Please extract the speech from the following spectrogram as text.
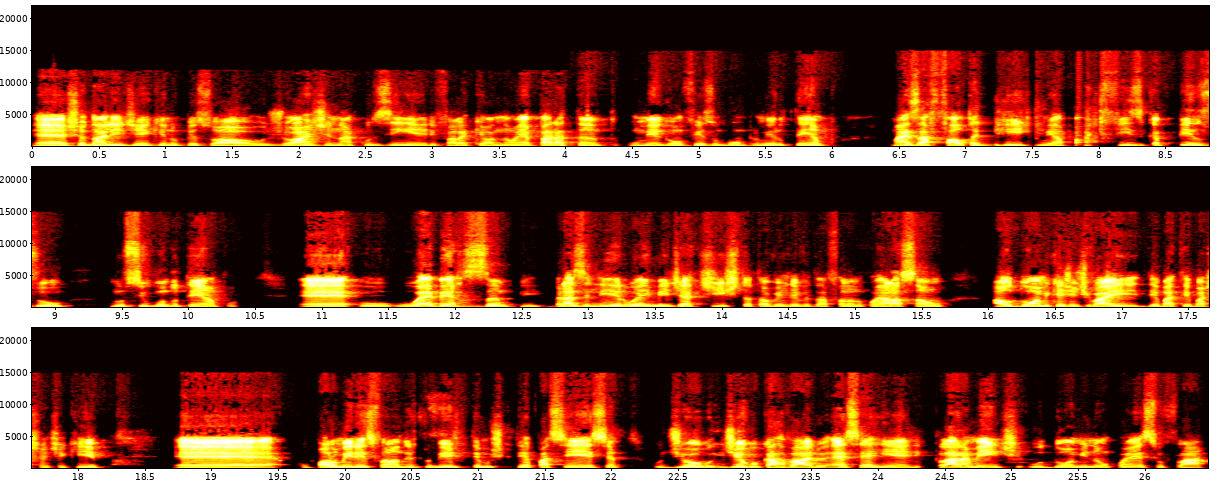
É, deixa eu dar uma lidinha aqui no pessoal. O Jorge na cozinha, ele fala aqui, ó, não é para tanto. O Mengão fez um bom primeiro tempo, mas a falta de ritmo e a parte física pesou no segundo tempo. É, o, Weber Zamp, brasileiro, é imediatista, talvez deve estar falando com relação ao Domi, que a gente vai debater bastante aqui. É, o Paulo Menezes falando isso mesmo, temos que ter paciência. O Diogo, Diego Carvalho, SRN, claramente o Domi não conhece o Fla,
